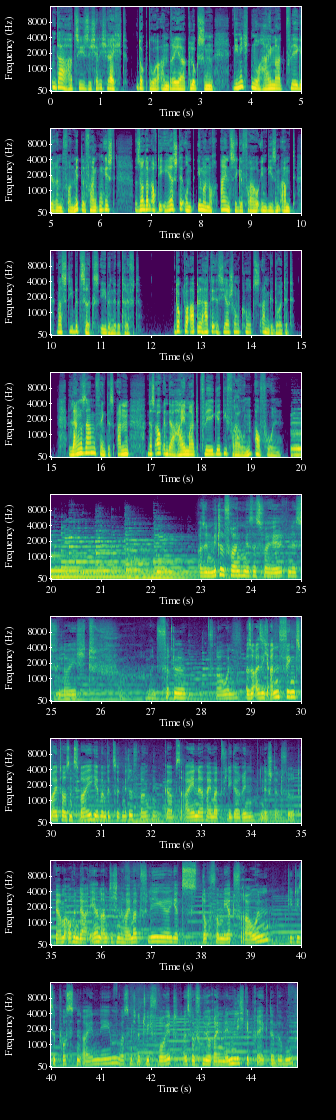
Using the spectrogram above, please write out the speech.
Und da hat sie sicherlich recht. Dr. Andrea Klucksen, die nicht nur Heimatpflegerin von Mittelfranken ist, sondern auch die erste und immer noch einzige Frau in diesem Amt, was die Bezirksebene betrifft. Dr. Appel hatte es ja schon kurz angedeutet. Langsam fängt es an, dass auch in der Heimatpflege die Frauen aufholen. Also in Mittelfranken ist das Verhältnis vielleicht ein Viertel Frauen. Also als ich anfing 2002 hier beim Bezirk Mittelfranken, gab es eine Heimatpflegerin in der Stadt Fürth. Wir haben auch in der ehrenamtlichen Heimatpflege jetzt doch vermehrt Frauen, die diese Posten einnehmen, was mich natürlich freut, weil es war früher rein männlich geprägter Beruf.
